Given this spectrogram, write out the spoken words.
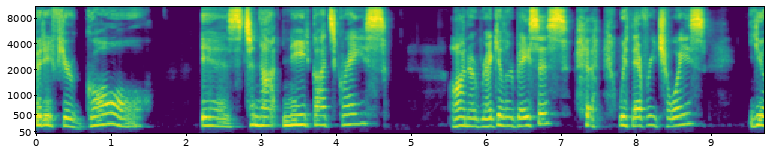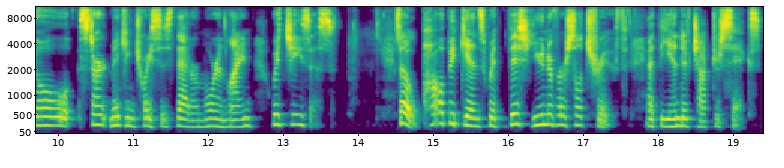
But if your goal is to not need God's grace on a regular basis with every choice, you'll start making choices that are more in line with Jesus. So Paul begins with this universal truth at the end of chapter six.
